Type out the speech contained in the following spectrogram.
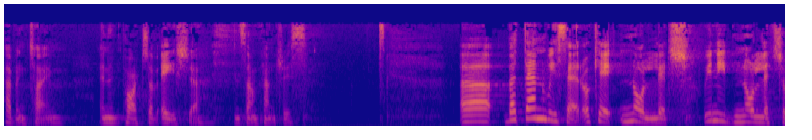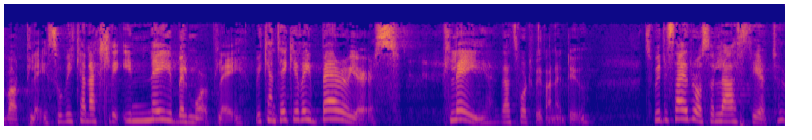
having time, and in parts of Asia in some countries. Uh, but then we said, okay, knowledge. We need knowledge about play, so we can actually enable more play. We can take away barriers. Play, that's what we're going to do. So we decided also last year to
